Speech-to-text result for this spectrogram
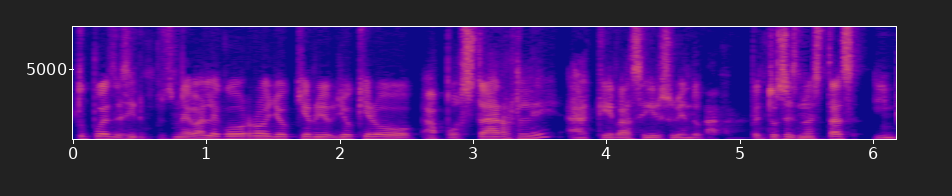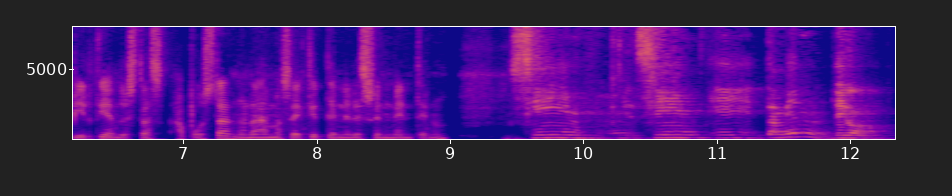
tú puedes decir, pues me vale gorro, yo quiero, yo quiero apostarle a que va a seguir subiendo. Entonces no estás invirtiendo, estás apostando, nada más hay que tener eso en mente, ¿no? Sí, sí, y también digo,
